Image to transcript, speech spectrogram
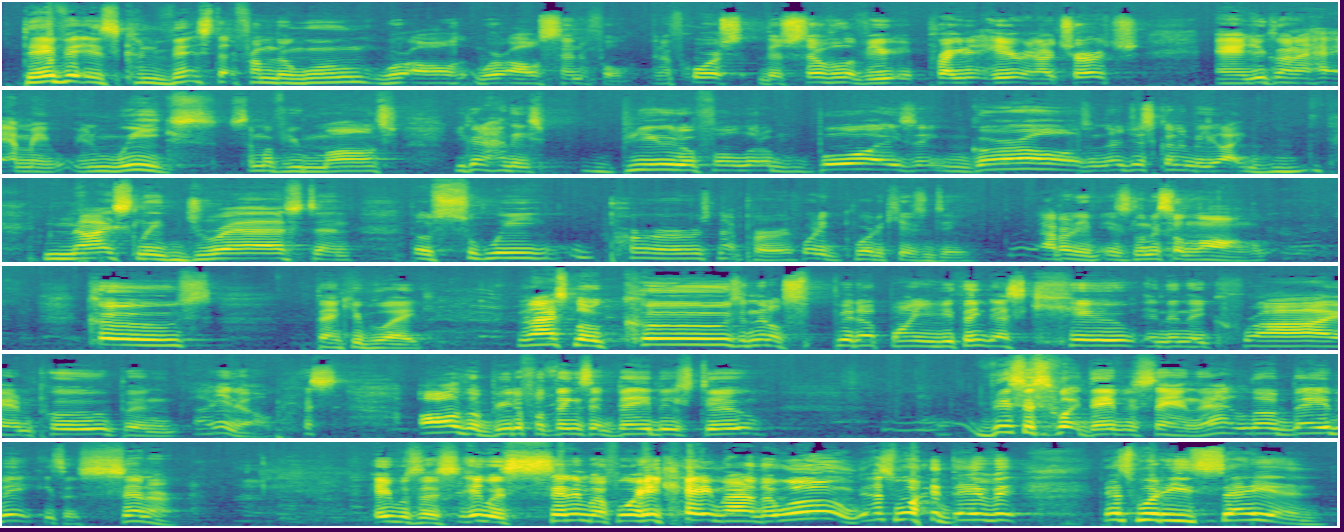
David is convinced that from the womb we're all, we're all sinful. And of course, there's several of you pregnant here in our church, and you're going to have, I mean, in weeks, some of you months, you're going to have these beautiful little boys and girls, and they're just going to be like nicely dressed and those sweet purrs, not purrs, what do, what do kids do? I don't even, it's let me so long. Coos. Thank you, Blake. Nice little coos, and then they'll spit up on you. You think that's cute, and then they cry and poop, and, uh, you know, all the beautiful things that babies do. This is what David's saying. That little baby, he's a sinner. He was, a, he was sinning before he came out of the womb. That's what David, that's what he's saying.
